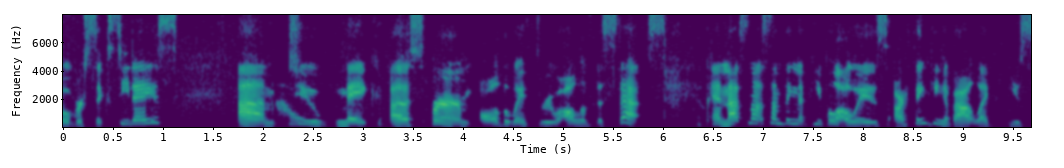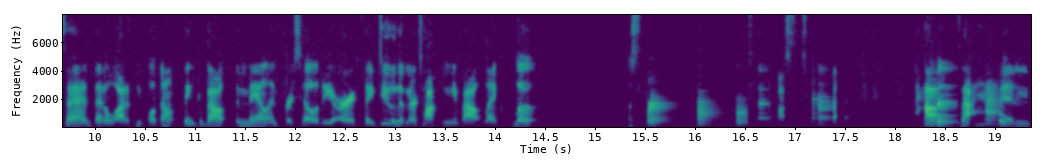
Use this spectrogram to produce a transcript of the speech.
over 60 days um, to make a sperm all the way through all of the steps. Okay. And that's not something that people always are thinking about. Like you said, that a lot of people don't think about the male infertility, or if they do, then they're talking about like low sperm. How does that happen?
